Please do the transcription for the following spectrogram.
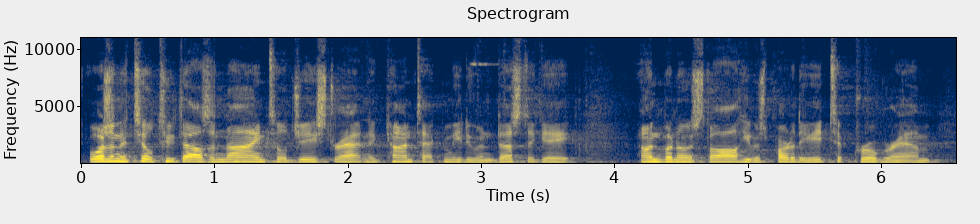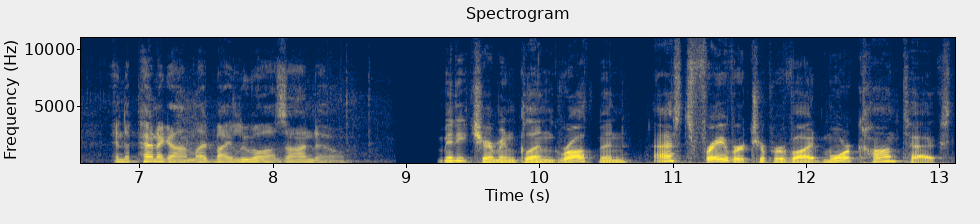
It wasn't until 2009 until Jay Stratton had contacted me to investigate. Unbeknownst to all, he was part of the ATIP program in the Pentagon led by Lou Elizondo. Committee Chairman Glenn Grothman asked Fravor to provide more context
